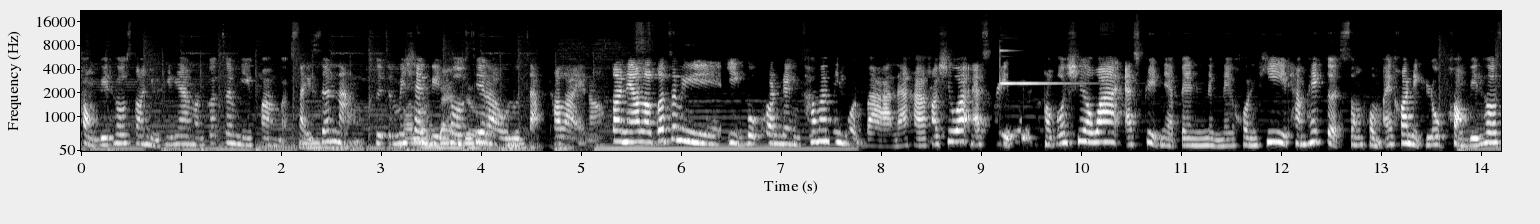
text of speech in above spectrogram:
ของ Beatles ตอนอยู่ที่เนี่ยมันก็จะมีความแบบใส่เสื้อหนัง คือจะไม่ใช่ Marlon Beatles Brando ที่เรารู้จักเท่าไหร่เนาะตอนนี้เราก็จะมีอีกบุคคลหนึ่งเข้ามามีบทบาทนะคะ เขาชื่อว่า Astrid เขาก็เชื่อว่า Astrid เนี่ยเป็นหนึ่งในคนที่ทำให้เกิดทรงผมไอคอนิกลุคของ Beatles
